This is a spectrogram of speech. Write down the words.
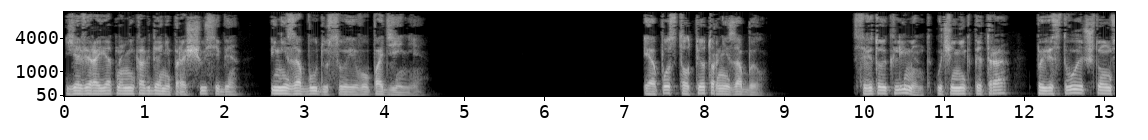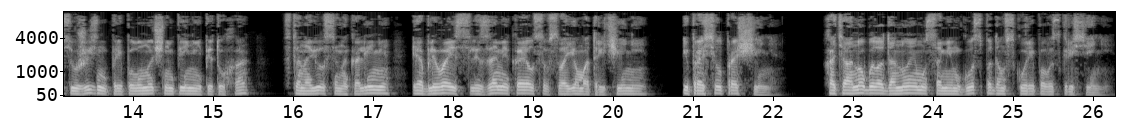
Я, вероятно, никогда не прощу себе и не забуду своего падения. И апостол Петр не забыл. Святой Климент, ученик Петра, повествует, что он всю жизнь при полуночном пении петуха становился на колени и, обливаясь слезами, каялся в своем отречении и просил прощения, хотя оно было дано ему самим Господом вскоре по воскресении.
